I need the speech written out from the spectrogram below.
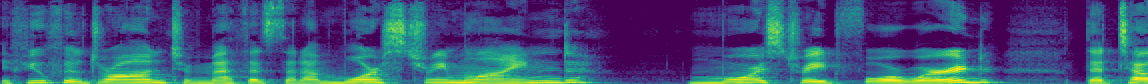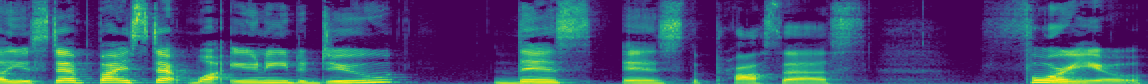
If you feel drawn to methods that are more streamlined, more straightforward, that tell you step by step what you need to do, this is the process for you.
